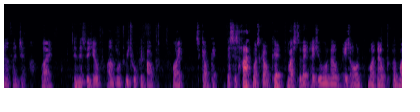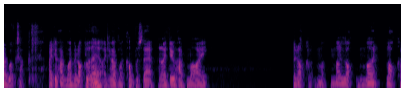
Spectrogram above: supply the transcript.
offence here. Right, in this video, I'm going to be talking about my scout kit. This is half my scout kit. Rest of it, as you all know, is on my belt of my rucksack. I do have my monocular there, I do have my compass there, and I do have my monocular, my, my, lock.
